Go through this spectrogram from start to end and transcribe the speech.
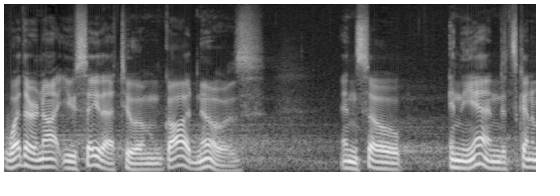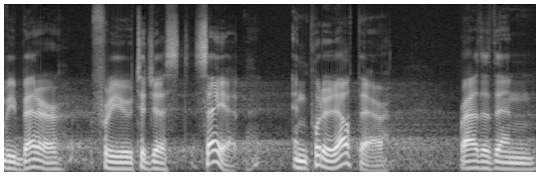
whether or not you say that to Him, God knows. And so, in the end, it's going to be better for you to just say it and put it out there rather than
